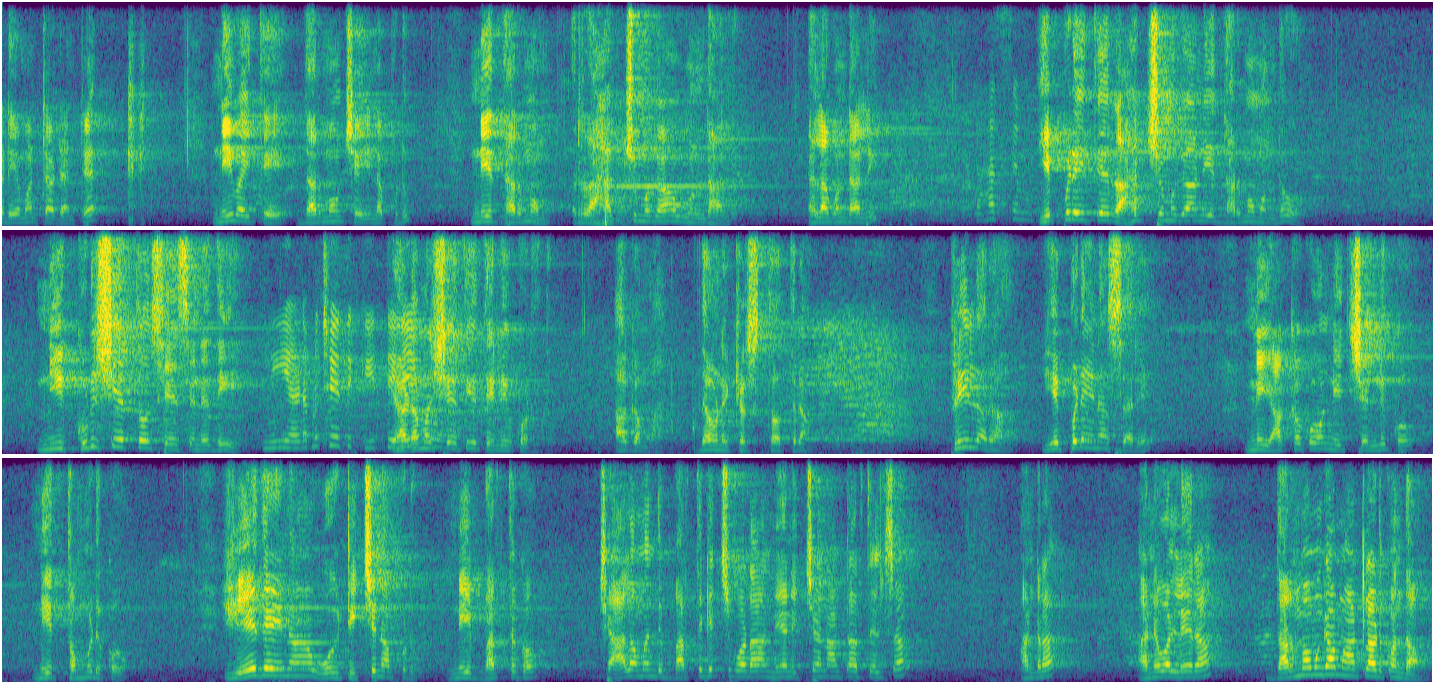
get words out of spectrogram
ఇక్కడ ఏమంటాడంటే నీవైతే ధర్మం చేయనప్పుడు నీ ధర్మం రహస్యముగా ఉండాలి. ఎలా ఉండాలి ఎప్పుడైతే రహస్యముగా నీ ధర్మం ఉందో నీ కుడి చేత్తో చేసినది నీ ఎడమ చేతికి ఎడమ తెలియకూడదు. ఆగమ్మ దేవునికి స్తోత్రం. ప్రియులరా ఎప్పుడైనా సరే నీ అక్కకో నీ చెల్లికో నీ తమ్ముడికో. ఏదైనా ఒకటి ఇచ్చినప్పుడు నీ భర్తకో. చాలామంది భర్తకిచ్చి కూడా నేను ఇచ్చాను అంటారు తెలుసా? అనరా అనేవాళ్ళు లేరా? ధర్మంగా మాట్లాడుకుందాం.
